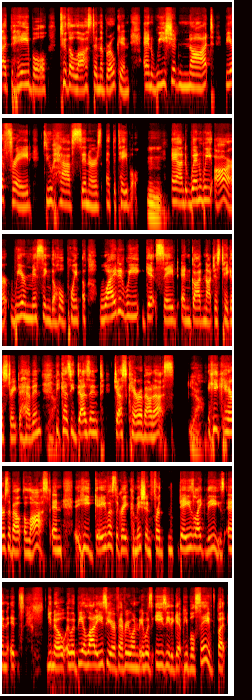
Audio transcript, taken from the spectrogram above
a table to the lost and the broken. And we should not be afraid to have sinners at the table. Mm. And when we are, we are missing the whole point of why did we get saved and God not just take us straight to heaven? Yeah. Because he doesn't just care about us. Yeah. He cares about the lost and he gave us the great commission for days like these. And it's, you know, it would be a lot easier if everyone, it was easy to get people saved, but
